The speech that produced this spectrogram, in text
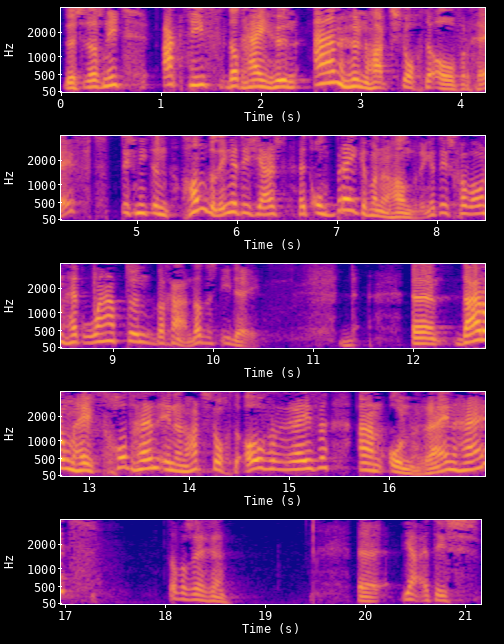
Dus dat is niet actief dat hij hun aan hun hartstochten overgeeft. Het is niet een handeling, het is juist het ontbreken van een handeling. Het is gewoon het laten begaan. Dat is het idee. Uh, daarom heeft God hen in hun hartstochten overgegeven aan onreinheid. Dat wil zeggen, uh, ja, het is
